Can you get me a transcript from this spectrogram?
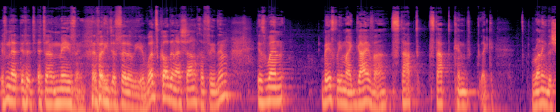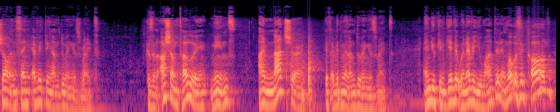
Isn't that, it's, it's amazing what he just said over here. What's called an Asham Chasidim is when basically my gaiva stopped, stopped con- like running the show and saying everything I'm doing is right. Because an Asham Talui means I'm not sure if everything that I'm doing is right. And you can give it whenever you want it. And what was it called?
